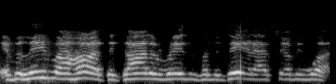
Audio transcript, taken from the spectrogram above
and believe in my heart that God is raising from the dead, I shall be what?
